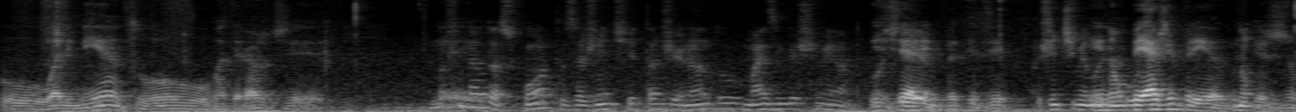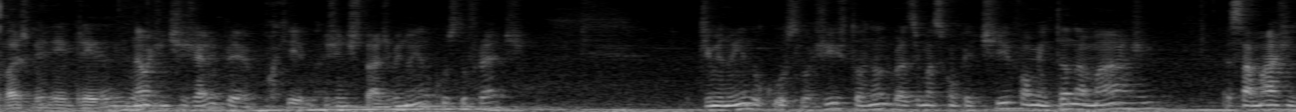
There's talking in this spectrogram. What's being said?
o alimento ou o material de. No é, final das contas, a gente está gerando mais investimento. E gera, quer dizer, a gente diminui e não perde emprego, não, porque a gente não pode perder emprego. Nenhum. Não, a gente gera emprego, porque a gente está diminuindo o custo do frete, diminuindo o custo logístico, tornando o Brasil mais competitivo, aumentando a margem. Essa margem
